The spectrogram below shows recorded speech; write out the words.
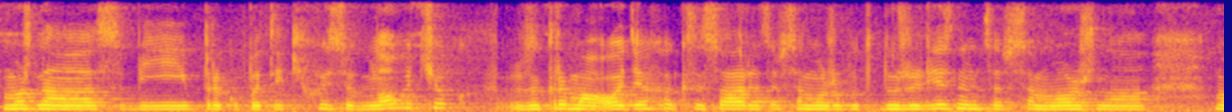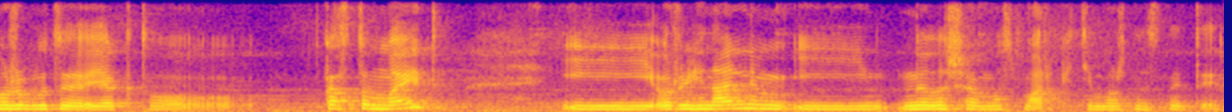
Можна собі прикупити якихось обновочок. Зокрема, одяг, аксесуари, це все може бути дуже різним. Це все можна може бути як то кастом-мейд і оригінальним, і не лише в мас-маркеті можна знайти.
